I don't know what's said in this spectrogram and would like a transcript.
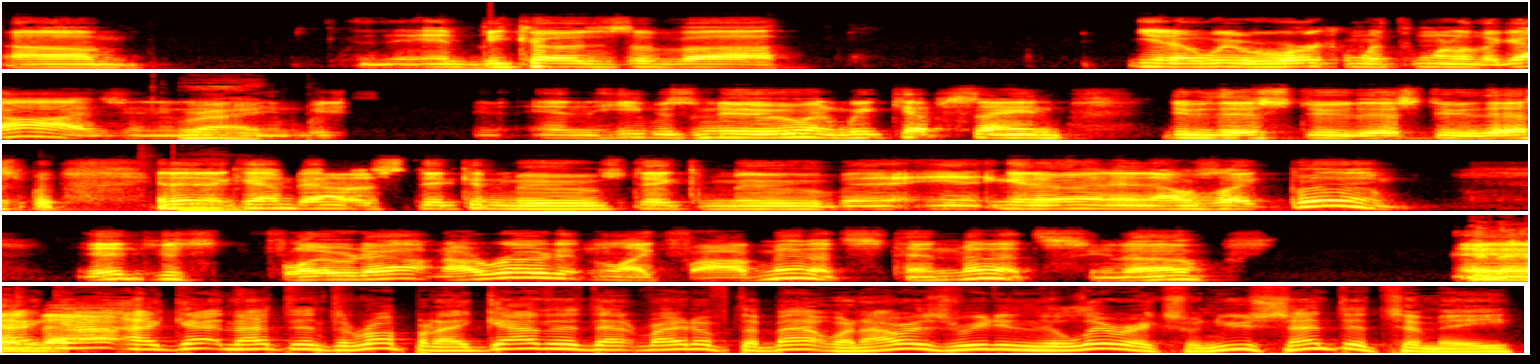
Um, and, and because of, uh, you know, we were working with one of the guys, and, we- Right. and we and he was new, and we kept saying, "Do this, do this, do this," but and then it came down to stick and move, stick and move, and, and, you know, and then I was like, boom, it just flowed out, and I wrote it in like five minutes, ten minutes, you know. And, I uh, got, I got not to interrupt, but I gathered that right off the bat when I was reading the lyrics when you sent it to me,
